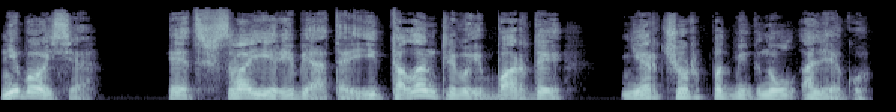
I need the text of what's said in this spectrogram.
Не бойся. Это ж свои ребята и талантливые барды. Нерчур подмигнул Олегу.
